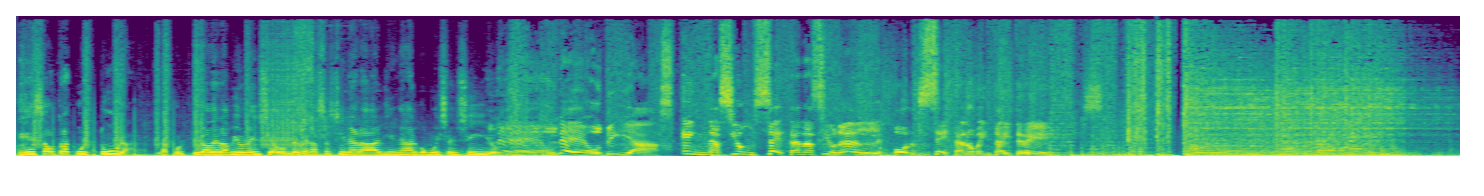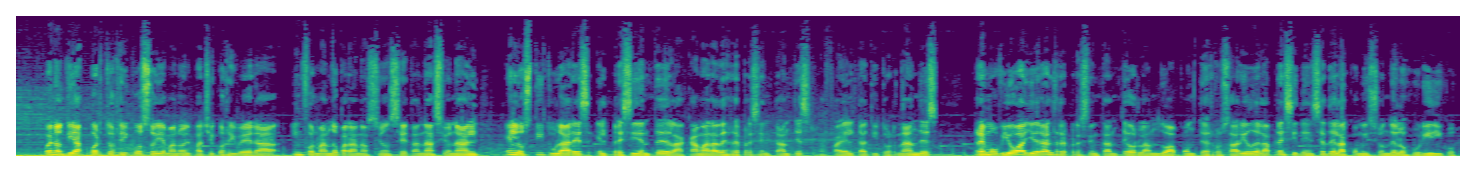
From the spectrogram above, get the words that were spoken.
Es esa otra cultura, la cultura de la violencia, donde ver asesinar a alguien es algo muy sencillo. Leo, Leo Díaz en Nación Z Nacional por Z93. Buenos días Puerto Rico, soy Emanuel Pacheco Rivera informando para Nación Z Nacional. En los titulares, el presidente de la Cámara de Representantes, Rafael Tatito Hernández, removió ayer al representante Orlando Aponte Rosario de la presidencia de la Comisión de los Jurídicos.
